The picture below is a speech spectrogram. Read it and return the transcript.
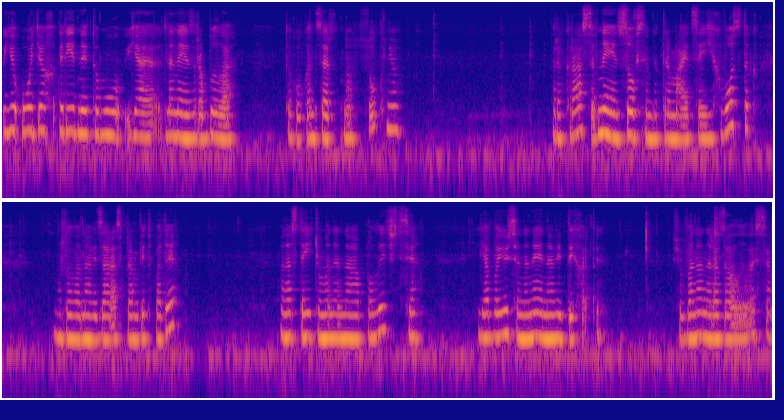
її одяг рідний, тому я для неї зробила таку концертну сукню. Прикраси. В неї зовсім не тримається її хвостик. Можливо, навіть зараз прям відпаде. Вона стоїть у мене на поличці. Я боюся на неї навіть дихати, щоб вона не розвалилася.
